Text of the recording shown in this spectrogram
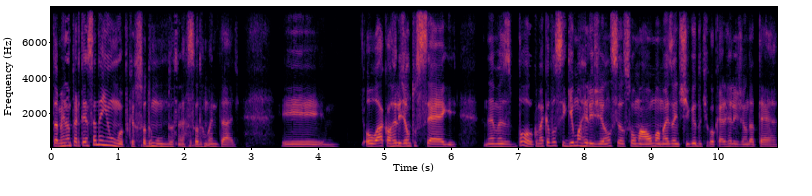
também não pertence a nenhuma, porque eu sou do mundo, né? Sou da humanidade. E ou ah, qual religião tu segue, né? Mas, pô, como é que eu vou seguir uma religião se eu sou uma alma mais antiga do que qualquer religião da Terra?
